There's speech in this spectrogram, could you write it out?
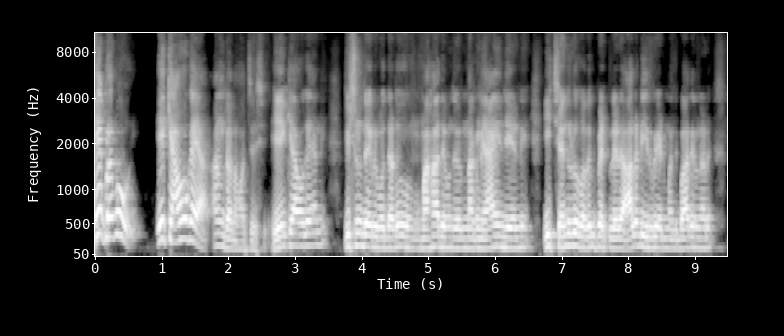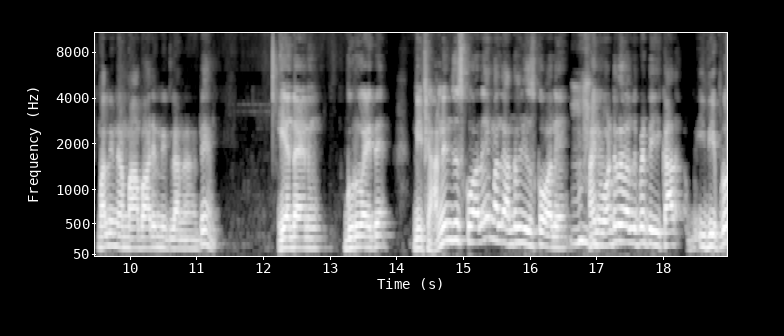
ఏ ప్రభు ఏ క్యావోగయా అంటాను వచ్చేసి. ఏం క్యావోగయా అని విష్ణువు దగ్గరికి పోతాడు మహాదేవుని దగ్గర నాకు న్యాయం చేయండి. ఈ చంద్రుడు వదిలిపెట్టలేడు. ఆల్రెడీ ఇరవై ఏడు మంది భార్యలు ఉన్నాడు మళ్ళీ నా మా భార్యని ఇట్లా అన్నానంటే ఏందాయను గురువు అయితే నీ ఫ్యామిలీని చూసుకోవాలి మళ్ళీ అందరూ చూసుకోవాలి. ఆయన ఒంటరి వదిలిపెడితే ఈ కాల ఇది ఎప్పుడో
